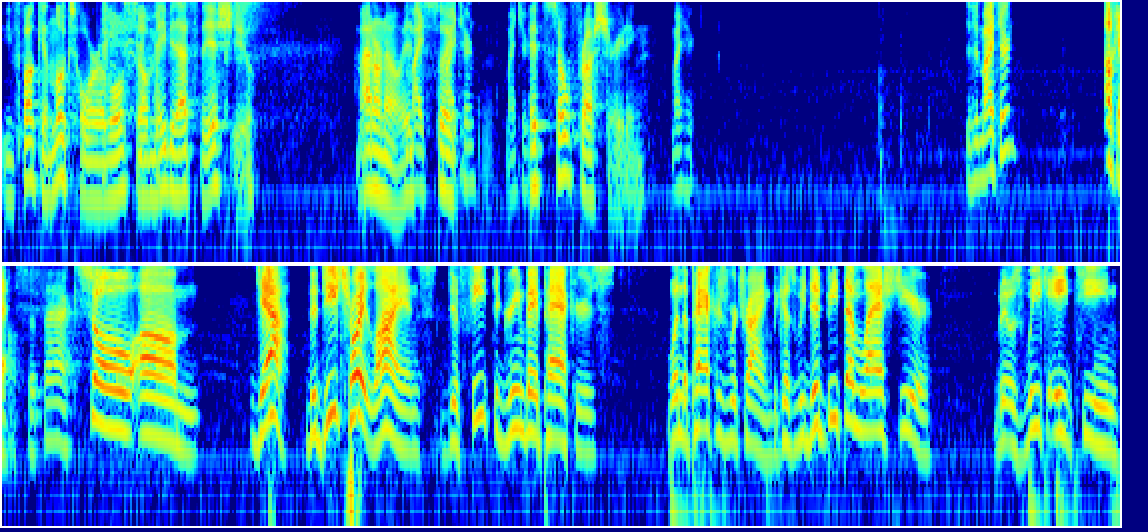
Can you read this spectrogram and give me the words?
he fucking looks horrible, so maybe that's the issue. I don't know. my, It's my like turn. My turn. it's so frustrating. my turn. Is it my turn? Okay. I'll sit back. So, um, yeah, the Detroit Lions defeat the Green Bay Packers when the Packers were trying because we did beat them last year, but it was week 18,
